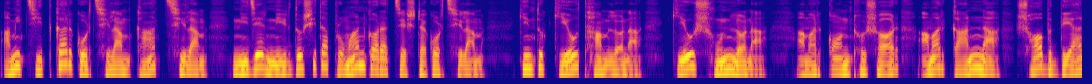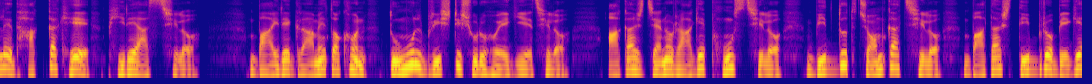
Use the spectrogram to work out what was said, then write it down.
আমি চিৎকার করছিলাম, কাঁদছিলাম, নিজের নির্দোষিতা প্রমাণ করার চেষ্টা করছিলাম, কিন্তু কেউ থামল না, কেউ শুনল না। আমার কণ্ঠস্বর, আমার কান্না সব দেয়ালে ধাক্কা খেয়ে ফিরে আসছিল। বাইরে গ্রামে তখন তুমুল বৃষ্টি শুরু হয়ে গিয়েছিল। আকাশ যেন রাগে ফুঁসছিল, বিদ্যুৎ চমকাচ্ছিল, বাতাস তীব্র বেগে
